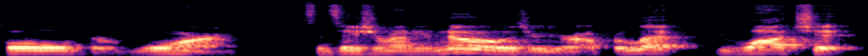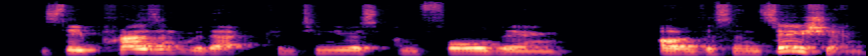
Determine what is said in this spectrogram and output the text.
cold, they're warm. Sensation around your nose or your upper lip. You watch it and stay present with that continuous unfolding of the sensation.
